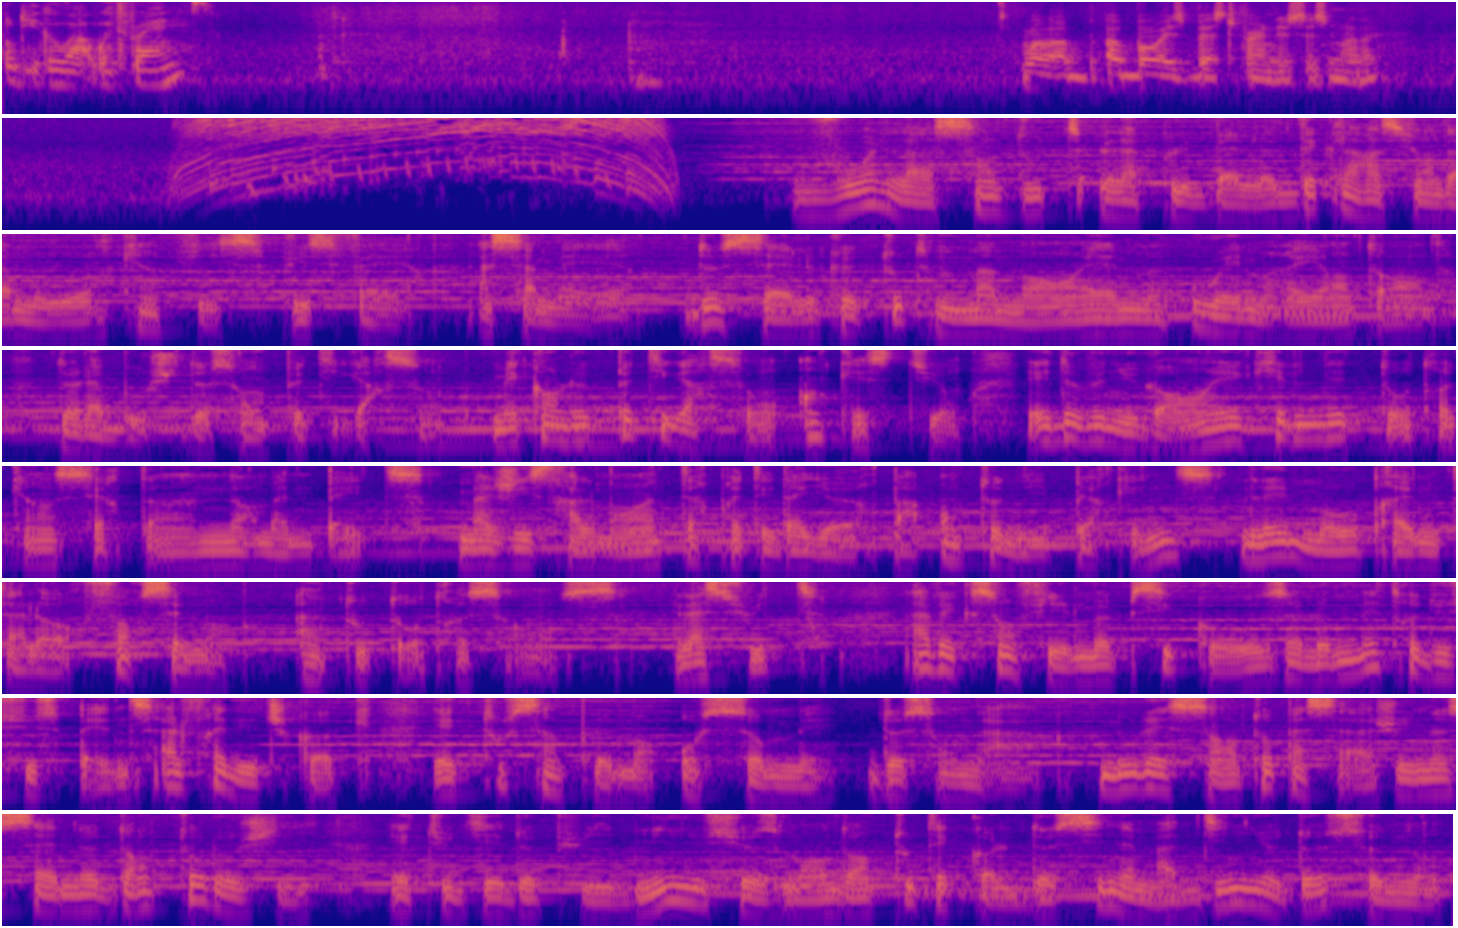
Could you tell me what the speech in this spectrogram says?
Do you go out with friends? Well, a, a boy's best friend is his mother. Voilà sans doute la plus belle déclaration d'amour qu'un fils puisse faire à sa mère, de celle que toute maman aime ou aimerait entendre de la bouche de son petit garçon. Mais quand le petit garçon en question est devenu grand et qu'il n'est autre qu'un certain Norman Bates, magistralement interprété d'ailleurs par Anthony Perkins, les mots prennent alors forcément un tout autre sens. La suite avec son film Psychose, le maître du suspense, Alfred Hitchcock, est tout simplement au sommet de son art, nous laissant au passage une scène d'anthologie étudiée depuis minutieusement dans toute école de cinéma digne de ce nom,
